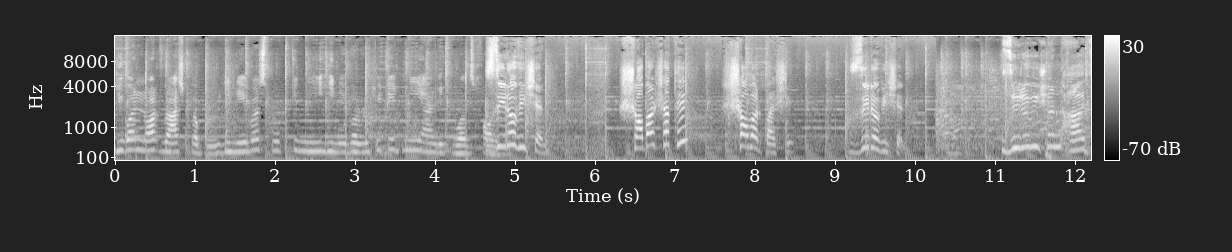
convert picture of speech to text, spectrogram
you are not Raj Kapoor. He never spoke to me, he never repeated me and it was horrible. Zero vision সবার সাথে সবার পাশে জিরো ভিশন জিরো ভিশন আজ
